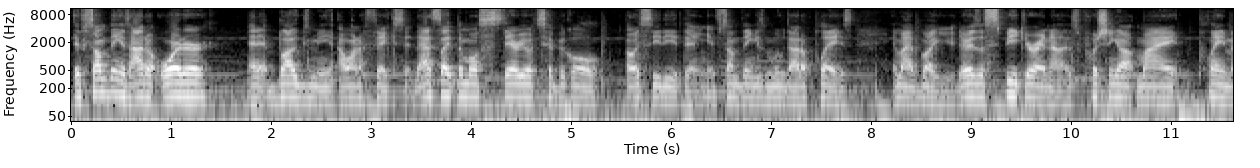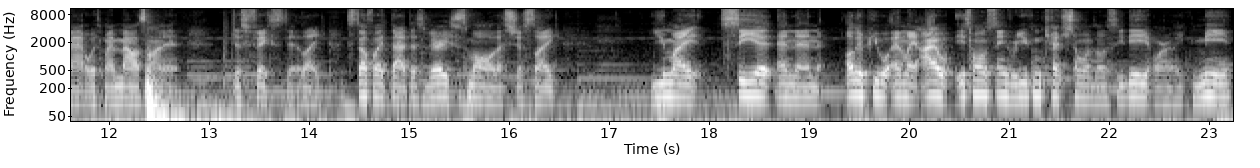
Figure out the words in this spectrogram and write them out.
if something is out of order and it bugs me, I want to fix it. That's like the most stereotypical OCD thing. If something is moved out of place, it might bug you. There's a speaker right now that's pushing up my playmat with my mouse on it just fixed it. Like stuff like that that's very small that's just like you might see it and then other people and like I it's one of those things where you can catch someone with OCD or like me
